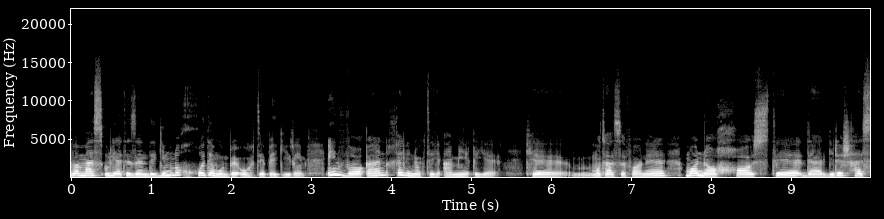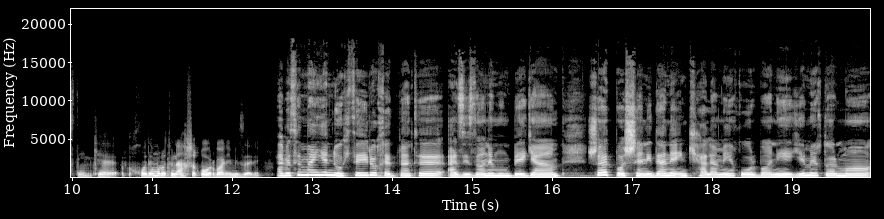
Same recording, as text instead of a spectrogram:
و مسئولیت زندگیمون رو خودمون به عهده بگیریم. این واقعا خیلی نکته عمیقیه که متاسفانه ما ناخواسته درگیرش هستیم که خودمون رو تو نقش قربانی می‌ذاریم. البته من یه نکته ای رو خدمت عزیزانمون بگم. شاید با شنیدن این کلمه قربانی یه مقدار ما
